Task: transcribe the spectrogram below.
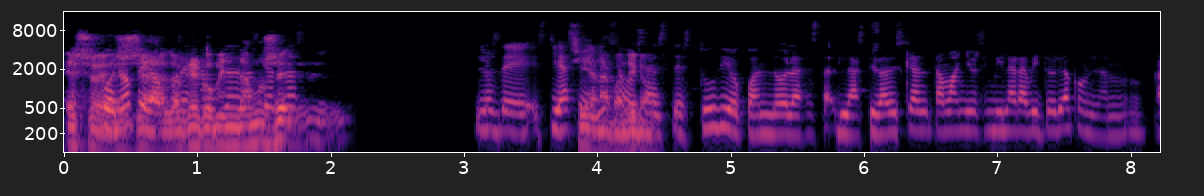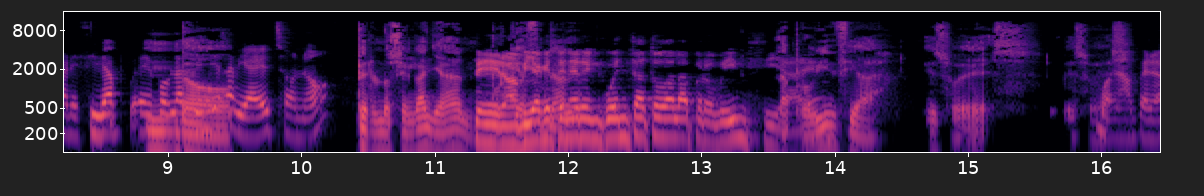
Eso es, Bueno, o sea, lo por que ejemplo, comentamos las es- Los de, ya se Sí, hizo o sea, continúa. este estudio cuando las, las ciudades que eran de tamaño similar a Vitoria con la parecida eh, población No. ya se había hecho, ¿no? Pero nos engañan. Pero había que tener en cuenta toda la provincia. La ¿eh? provincia, eso es. Eso Bueno, es. pero...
